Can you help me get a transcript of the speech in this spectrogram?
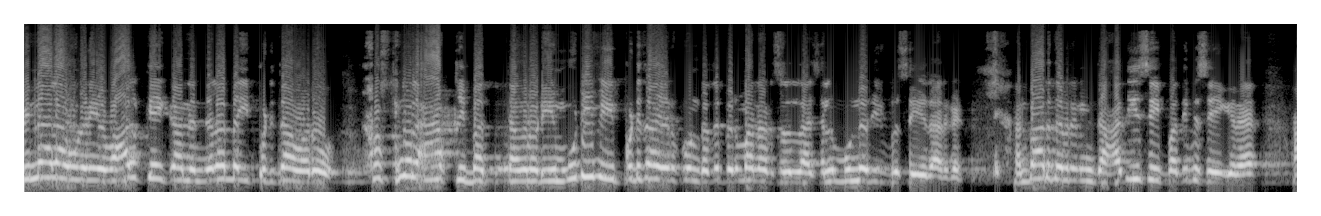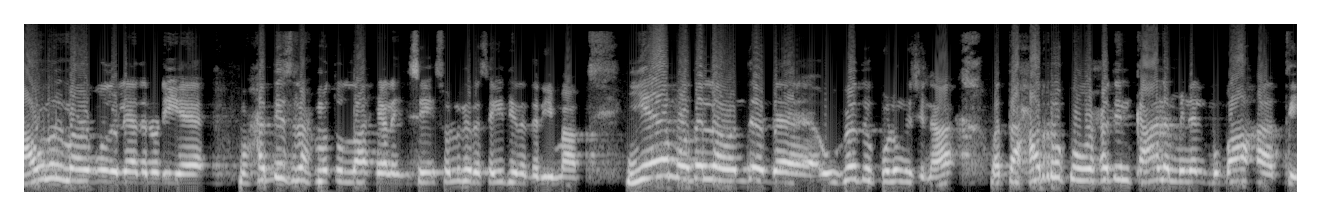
பின்னால் அவங்களுடைய வாழ்க்கைக்கான நிலைமை இப்படிதான் வரும். ஹுஸ்னுல் ஆக்கிபத் தங்களுடைய முடிவு இப்படிதான் இருக்கும்ன்றது பெருமானார் ஸல்லல்லாஹு அலைஹி பதிவு செய்கிறார்கள். அன்பார்ந்தவர்கள் இந்த ஹதீஸை பதிவு செய்கிற அவனுல் மஹபூதிலே அதனுடைய முஹத்திஸ் ரஹமத்துல்லாஹி அலைஹி சொல்கிற செய்தி என்ன தெரியுமா? ஏன் முதல்ல வந்து அந்த உஹது குலுங்குச்சுன்னா ஹர்ருக்கு உஹதின் கான மினல் முபாஹாத்தி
